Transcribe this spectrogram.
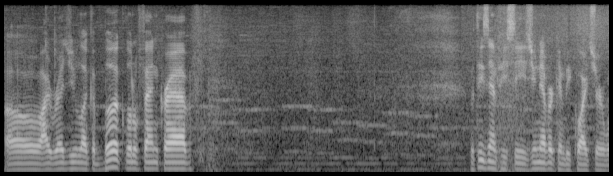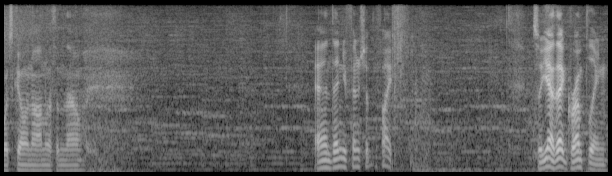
Oh, I read you like a book, little fen crab. With these NPCs, you never can be quite sure what's going on with them, though. And then you finish up the fight. So yeah, that Grumpling,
